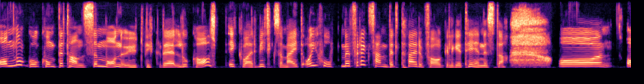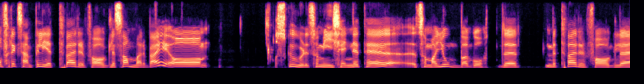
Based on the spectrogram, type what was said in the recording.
Og noe kompetanse må en utvikle lokalt i hver virksomhet, og i hop med f.eks. tverrfaglige tjenester. Og, og f.eks. i et tverrfaglig samarbeid. og skole som jeg kjenner til, som har jobba godt eh, med tverrfaglig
